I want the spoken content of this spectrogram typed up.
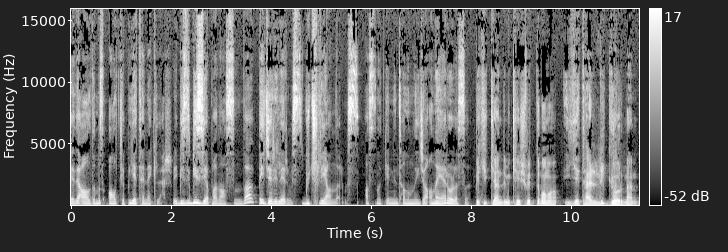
ve de aldığımız altyapı yetenekler ve bizi biz yapan aslında becerilerimiz, güçlü yanlarımız. Aslında kendini tanımlayacağı ana yer orası. Peki kendimi keşfettim ama yeterli görmem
